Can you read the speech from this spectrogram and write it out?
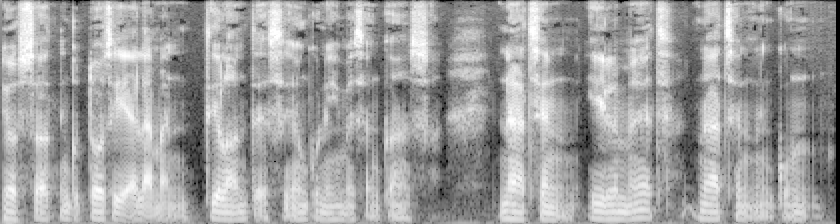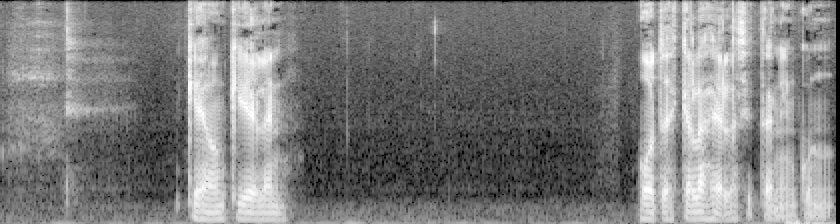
jos sä oot niin tosielämän tilanteessa jonkun ihmisen kanssa, näet sen ilmeet, näet sen niin kuin kehon kielen, oot ehkä lähellä sitä niin kuin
